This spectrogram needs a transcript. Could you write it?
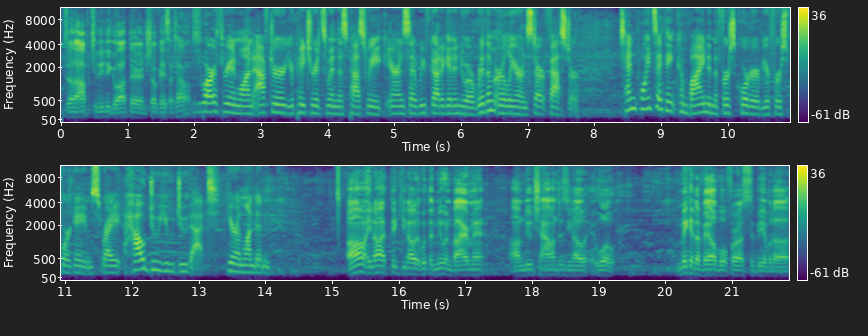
it's another opportunity to go out there and showcase our talents. You are three and one after your Patriots win this past week. Aaron said we've got to get into a rhythm earlier and start faster. 10 points, I think, combined in the first quarter of your first four games, right? How do you do that here in London? Um, you know, I think, you know, with the new environment, um, new challenges, you know, it will make it available for us to be able to,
